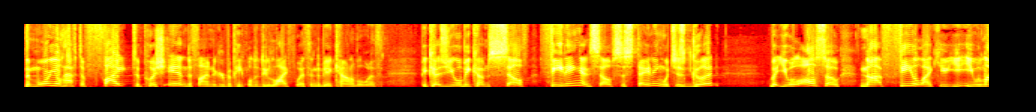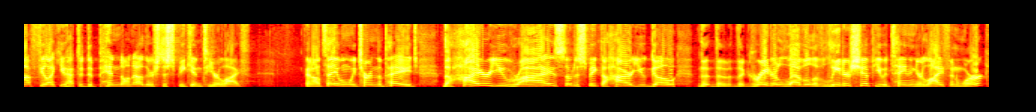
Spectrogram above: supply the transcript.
the more you'll have to fight to push in to find a group of people to do life with and to be accountable with. Because you will become self feeding and self sustaining, which is good, but you will also not feel like you, you will not feel like you have to depend on others to speak into your life. And I'll tell you, when we turn the page, the higher you rise, so to speak, the higher you go, the, the, the greater level of leadership you attain in your life and work,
